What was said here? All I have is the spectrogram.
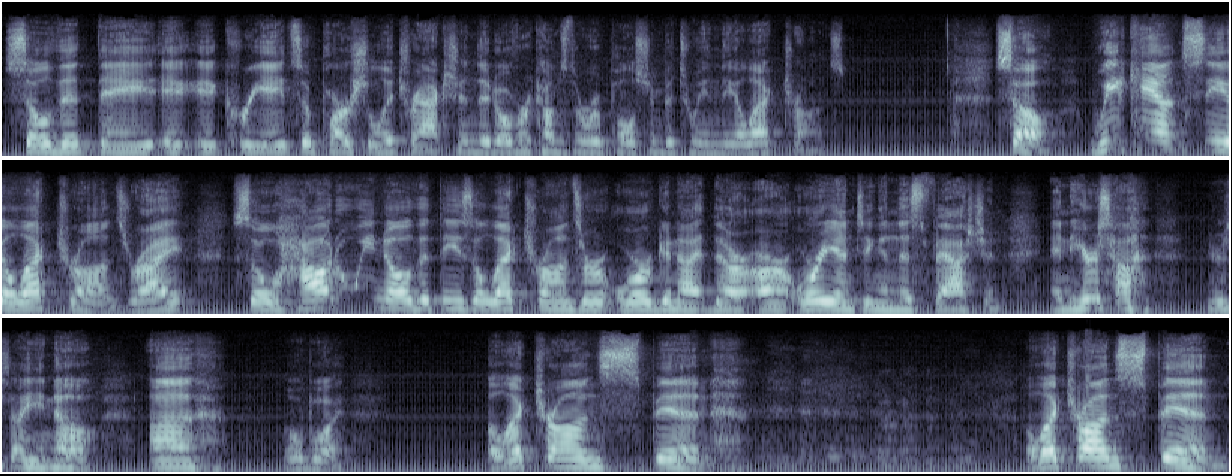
so that they it, it, creates a partial attraction that overcomes the repulsion between the electrons. So we can't see electrons, right? So how do we know that these electrons are organized are, are orienting in this fashion? And here's how here's how you know. Uh, oh boy. Electrons spin. Electrons spin.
